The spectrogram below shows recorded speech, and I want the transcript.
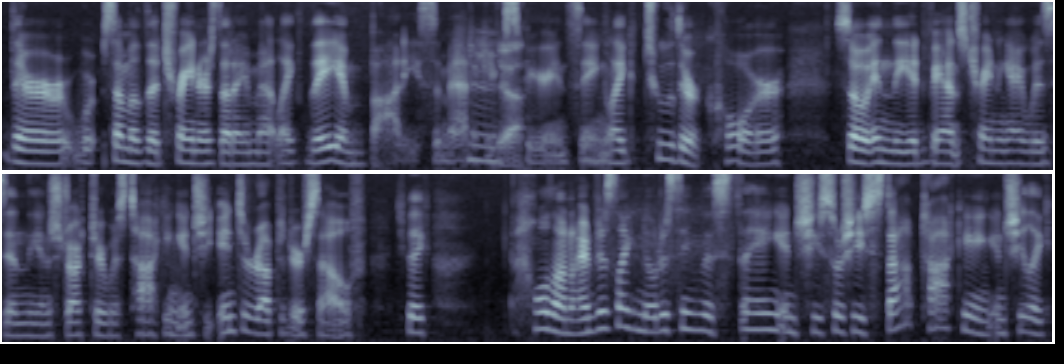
there were some of the trainers that I met like they embody somatic mm. Yeah. experiencing like to their core. So in the advanced training I was in the instructor was talking and she interrupted herself. She'd be like hold on, I'm just like noticing this thing and she so she stopped talking and she like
